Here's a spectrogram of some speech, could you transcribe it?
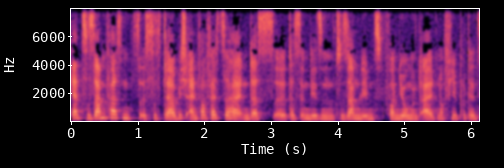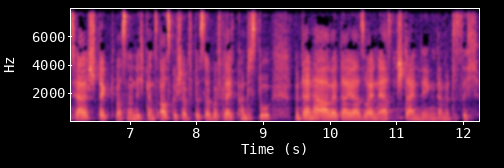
ja, zusammenfassend ist es, glaube ich, einfach festzuhalten, dass, äh, dass in diesem Zusammenleben von Jung und Alt noch viel Potenzial steckt, was noch nicht ganz ausgeschöpft ist. Aber vielleicht konntest du mit deiner Arbeit da ja so einen ersten Stein legen, damit es sich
